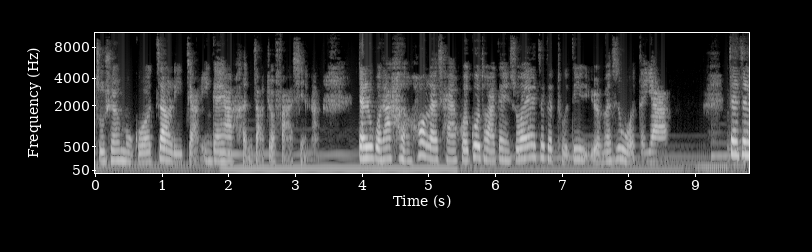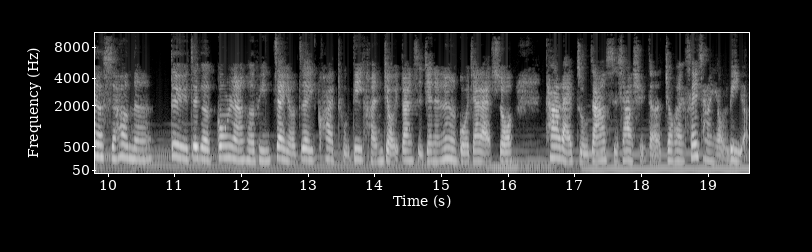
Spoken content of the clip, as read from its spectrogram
主权母国照理讲应该要很早就发现啦，但如果他很后来才回过头来跟你说，哎，这个土地原本是我的呀，在这个时候呢，对于这个公然和平占有这一块土地很久一段时间的那个国家来说，他来主张时效取得就会非常有利了。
